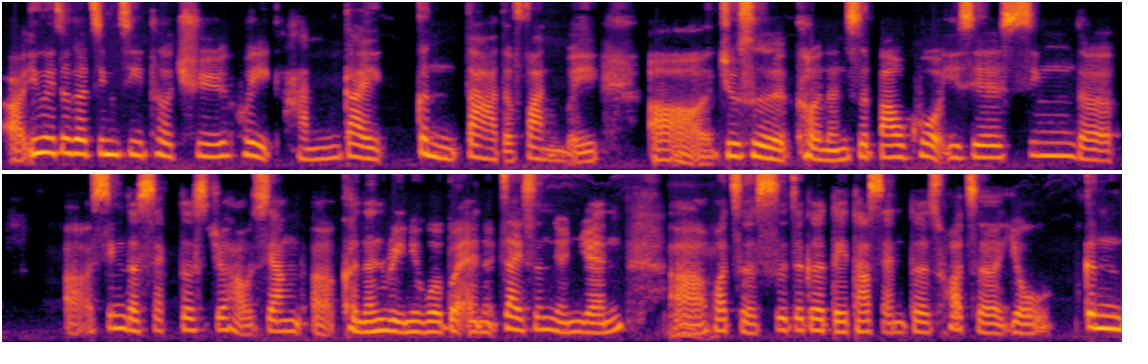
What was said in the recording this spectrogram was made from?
啊，因为这个经济特区会涵盖更大的范围啊，就是可能是包括一些新的呃新的 sectors，就好像呃可能 renewable energy 再生能源啊，或者是这个 data centers，或者有。更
